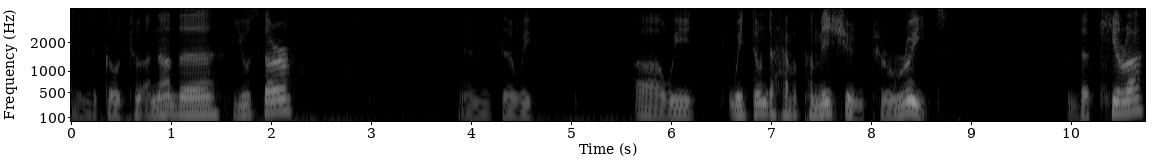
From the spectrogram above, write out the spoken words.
And go to another user. And uh, we uh, we we don't have permission to read the killer.txt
